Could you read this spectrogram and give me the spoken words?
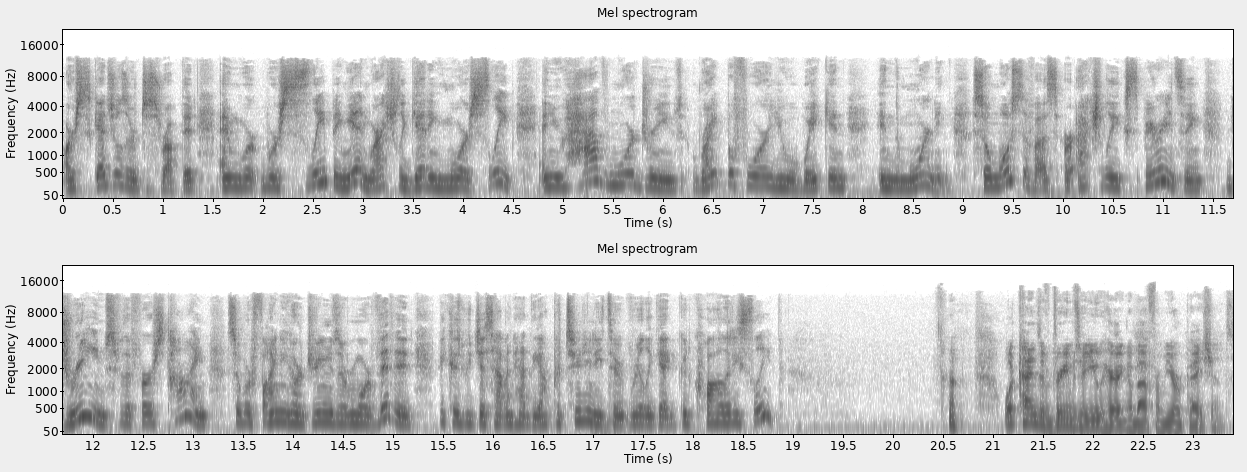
our schedules are disrupted and we're, we're sleeping in. We're actually getting more sleep. And you have more dreams right before you awaken in the morning. So most of us are actually experiencing dreams for the first time. So we're finding our dreams are more vivid because we just haven't had the opportunity to really get good quality sleep. what kinds of dreams are you hearing about from your patients?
